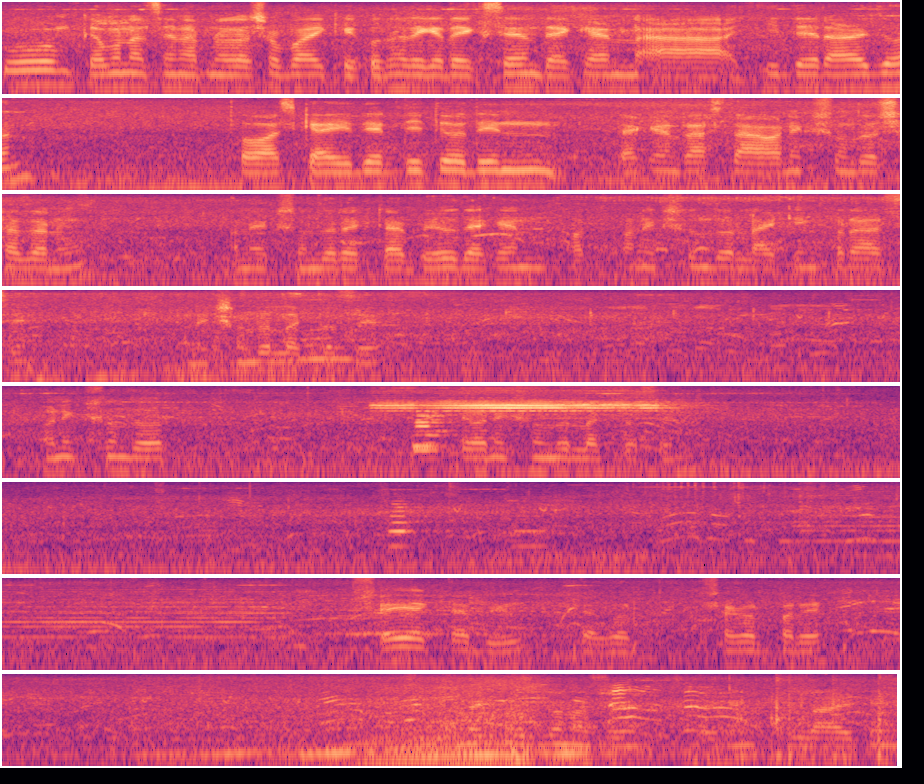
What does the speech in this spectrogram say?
কুম কেমন আছেন আপনারা সবাই কে কোথা থেকে দেখছেন? দেখেন ঈদের আয়োজন। তো আজকে ঈদের দ্বিতীয় দিন। দেখেন, রাস্তা অনেক সুন্দর সাজানো। অনেক সুন্দর একটা ভিউ দেখেন। অনেক সুন্দর লাইটিং করা আছে। অনেক সুন্দর লাগতেছে। অনেক সুন্দর। দেখতে অনেক সুন্দর লাগতেছে। সেই একটা ভিউ সাগর সাগর পারে অনেক লোকজন আছে লাইটিং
